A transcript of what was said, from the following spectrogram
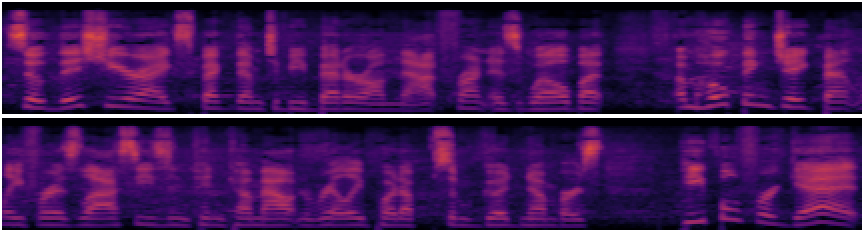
So this year, I expect them to be better on that front as well. But I'm hoping Jake Bentley for his last season can come out and really put up some good numbers. People forget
